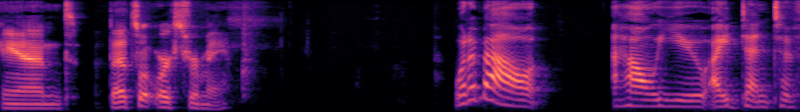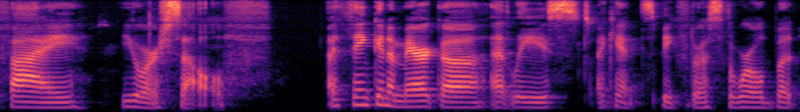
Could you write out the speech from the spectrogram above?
And that's what works for me. What about how you identify yourself? I think in America, at least, I can't speak for the rest of the world, but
